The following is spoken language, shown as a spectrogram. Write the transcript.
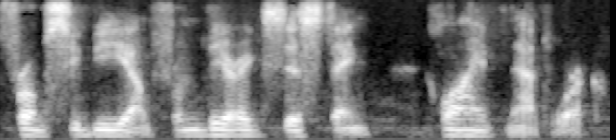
from CBM, from their existing client network.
